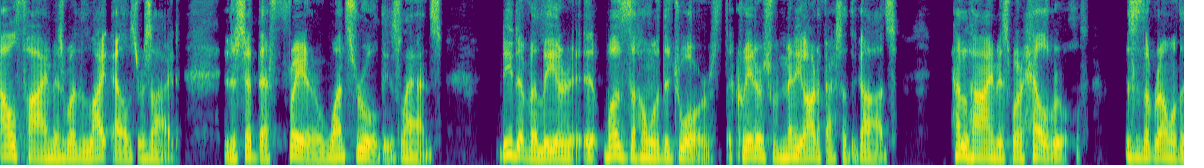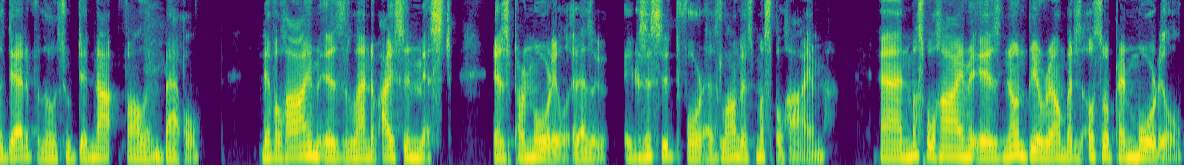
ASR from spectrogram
Alfheim is where the Light Elves reside. It is said that Freyr once ruled these lands. Nidavellir was the home of the dwarves, the creators of many artifacts of the gods. Helheim is where Hel rules. This is the realm of the dead for those who did not fall in battle. Niflheim is the land of ice and mist. It is primordial. It has existed for as long as Muspelheim. And Muspelheim is known to be a realm, but it's also primordial.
